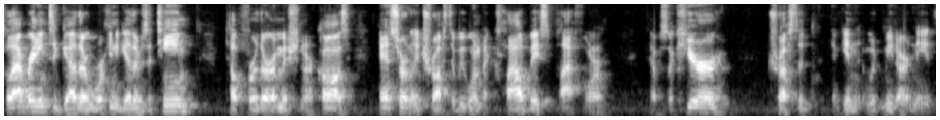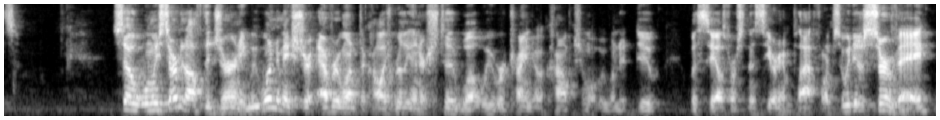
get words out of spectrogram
collaborating together, working together as a team to help further our mission, our cause, and certainly trusted. We wanted a cloud-based platform that was secure, trusted, again, it would meet our needs. So when we started off the journey, we wanted to make sure everyone at the college really understood what we were trying to accomplish and what we wanted to do with Salesforce and the CRM platform. So we did a survey,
